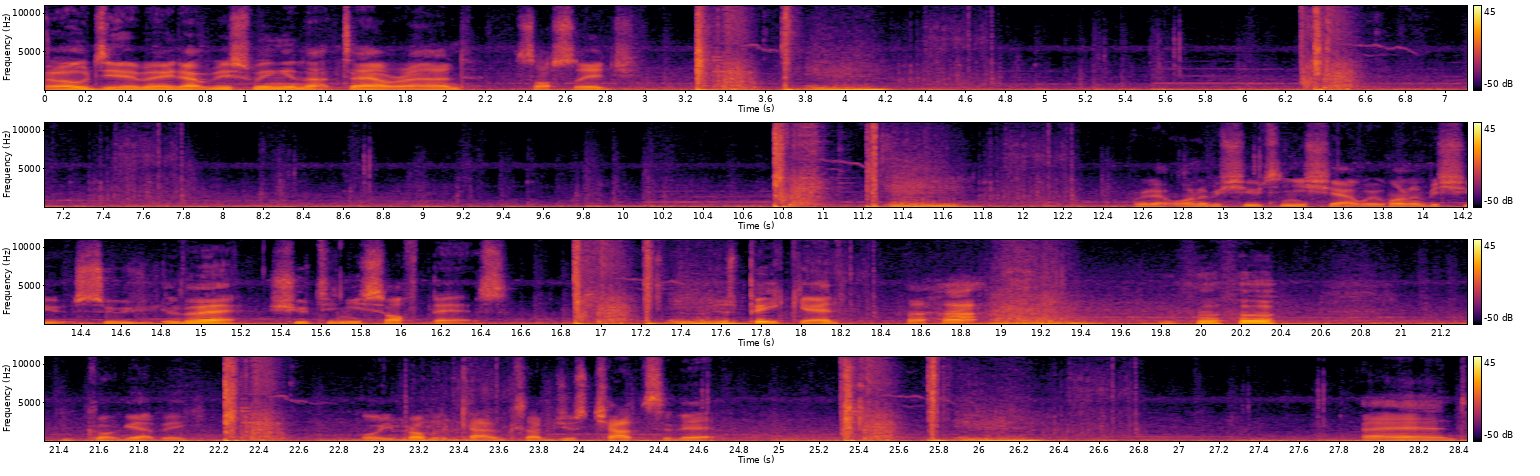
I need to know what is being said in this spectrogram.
Oh dear me, don't be swinging that tail round, sausage. We don't want to be shooting your shell, we want to be shoot, bleh, shooting your soft bits. Just peeking. Aha! you can't get me. Well, you probably can because I'm just chancing it. And...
